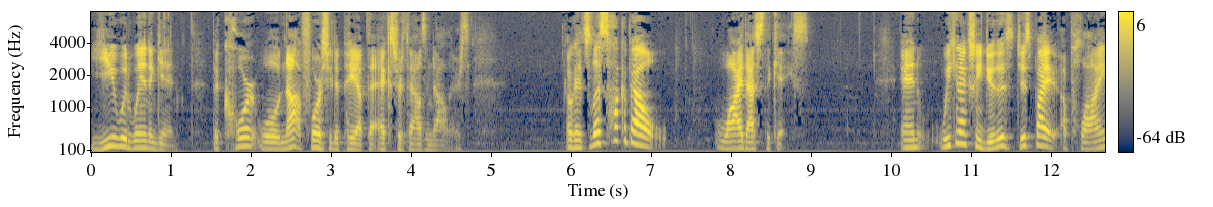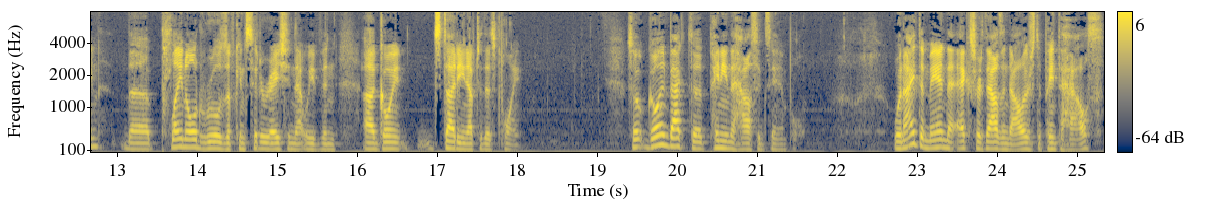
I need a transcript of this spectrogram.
you would win again. The court will not force you to pay up the extra thousand dollars. Okay, so let's talk about why that's the case. And we can actually do this just by applying the plain old rules of consideration that we've been uh, going studying up to this point. So going back to painting the house example, when I demand that extra thousand dollars to paint the house,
